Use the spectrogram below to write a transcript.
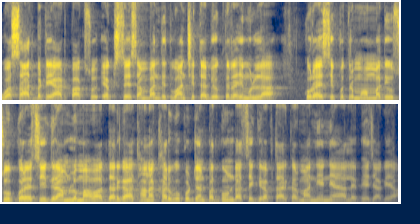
व सात बटे आठ पाक्सो एक्ट से संबंधित वांछित अभियुक्त रहीमुल्ला कुरैशी पुत्र मोहम्मद यूसुफ कुरैशी ग्राम लोमावा दरगाह थाना खरगोपुर जनपद गोंडा से गिरफ़्तार कर माननीय न्यायालय भेजा गया।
